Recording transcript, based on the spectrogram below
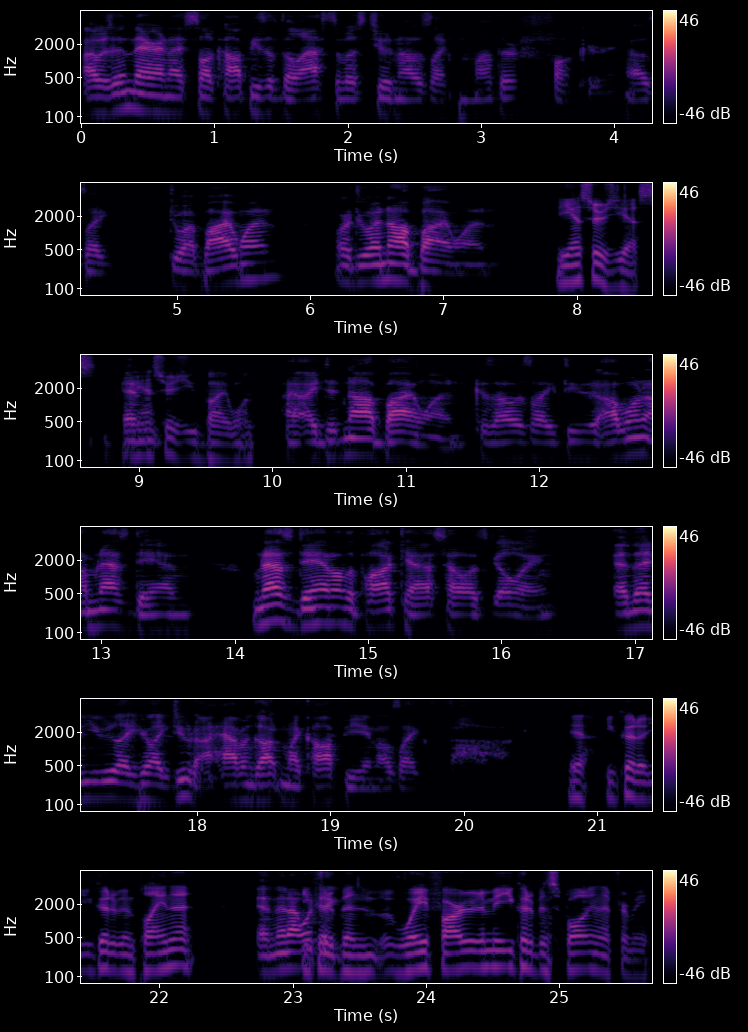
I was in there and I saw copies of The Last of Us 2, and I was like, motherfucker. I was like, do I buy one or do I not buy one? The answer is yes. The answer is you buy one. I, I did not buy one because I was like, dude, I want. I'm gonna ask Dan. I'm gonna ask Dan on the podcast how it's going, and then you like, you're like, dude, I haven't gotten my copy, and I was like, fuck. Yeah, you could have you could have been playing it. And then I You could to, have been way farther than me. You could have been spoiling it for me.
